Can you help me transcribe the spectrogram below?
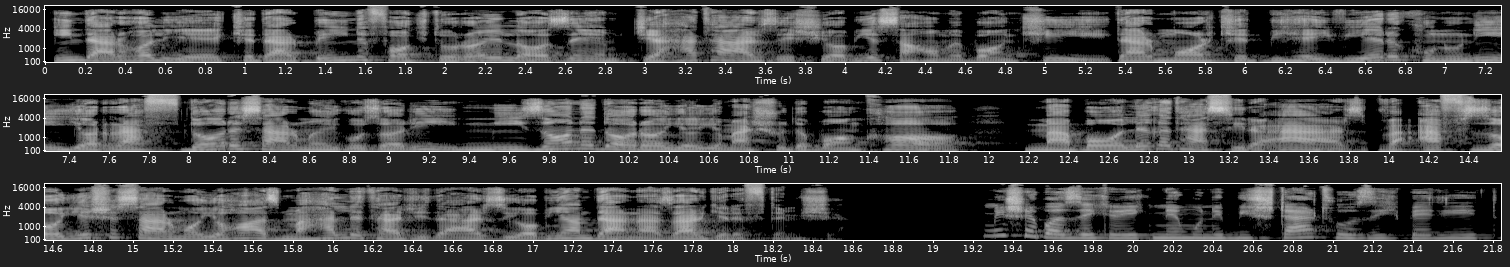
این در حالیه که در بین فاکتورهای لازم جهت ارزشیابی سهام بانکی در مارکت بیهیویر کنونی یا رفتار سرمایه گذاری میزان دارایی مشهود بانک ها مبالغ تاثیر ارز و افزایش سرمایه ها از محل تجدید ارزیابی هم در نظر گرفته میشه. میشه با ذکر یک نمونه بیشتر توضیح بدید؟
